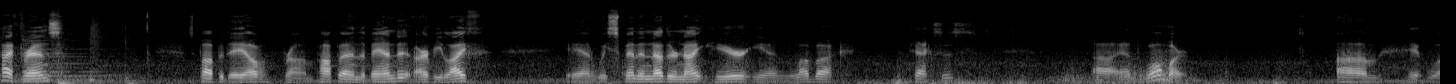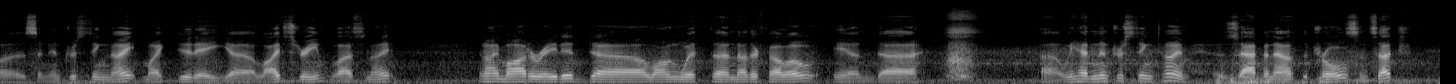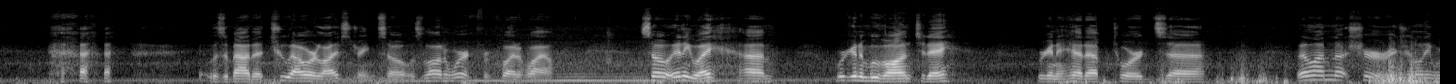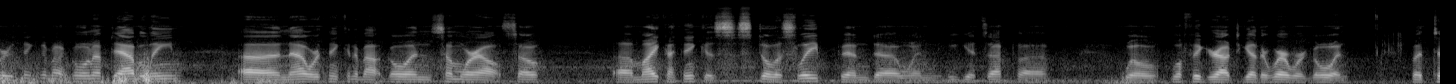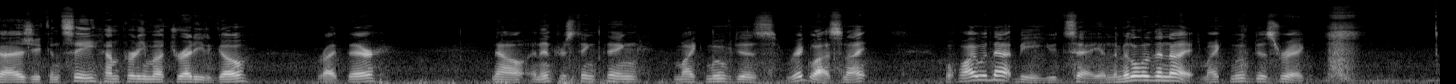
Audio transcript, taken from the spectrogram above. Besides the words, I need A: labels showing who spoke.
A: Hi friends, it's Papa Dale from Papa and the Bandit RV Life and we spent another night here in Lubbock, Texas uh, at the Walmart. Um, it was an interesting night. Mike did a uh, live stream last night and I moderated uh, along with another fellow and uh, uh, we had an interesting time zapping out the trolls and such. it was about a two hour live stream, so it was a lot of work for quite a while. So anyway, um, we're going to move on today. We're going to head up towards, uh, well, I'm not sure. Originally we were thinking about going up to Abilene. Uh, now we're thinking about going somewhere else. So uh, Mike, I think, is still asleep, and uh, when he gets up, uh, we'll, we'll figure out together where we're going. But uh, as you can see, I'm pretty much ready to go right there. Now, an interesting thing, Mike moved his rig last night. Well, why would that be, you'd say? In the middle of the night, Mike moved his rig.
